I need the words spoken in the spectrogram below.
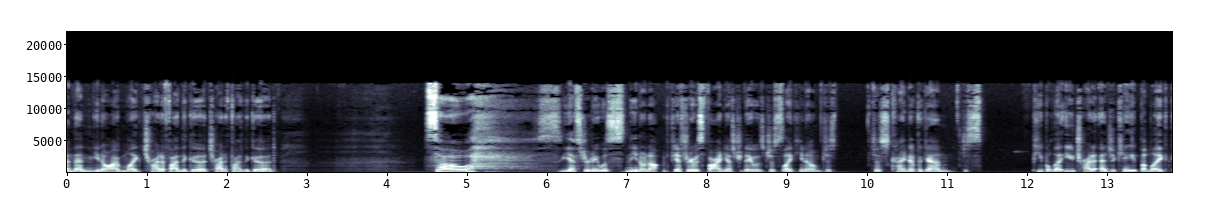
and then, you know, I'm like try to find the good, try to find the good. So yesterday was, you know, not yesterday was fine. Yesterday was just like, you know, just just kind of again, just people that you try to educate, but like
